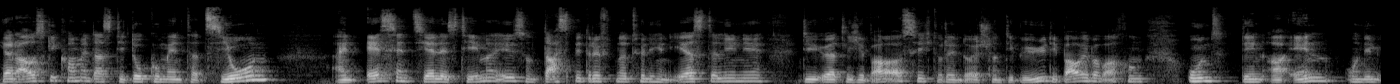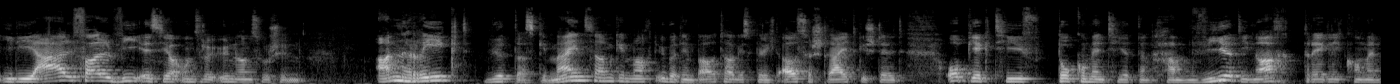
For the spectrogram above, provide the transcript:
herausgekommen, dass die Dokumentation ein essentielles Thema ist und das betrifft natürlich in erster Linie die örtliche Bauaufsicht oder in Deutschland die BÜ, die Bauüberwachung und den AN und im Idealfall, wie es ja unsere ÖNAM so schön anregt, wird das gemeinsam gemacht, über den Bautagesbericht außer Streit gestellt, objektiv dokumentiert, dann haben wir, die nachträglich kommen,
